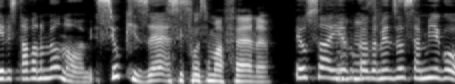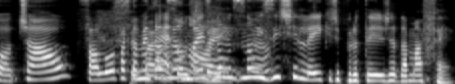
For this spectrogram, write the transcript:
ele estava no meu nome. Se eu quisesse. Se fosse uma fé, né? Eu saía do Uhum. casamento e dizia assim, amigo, tchau, falou, o apartamento tá no meu nome. mas não, não É. existe lei que te proteja da má fé.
